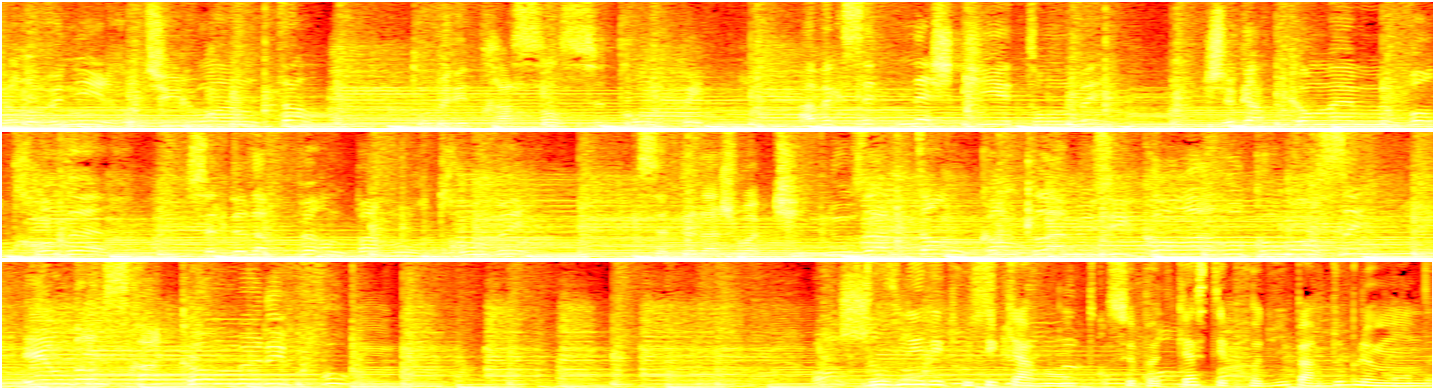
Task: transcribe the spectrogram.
de revenir du lointain, trouver des traces sans se tromper, avec cette neige qui est tombée je garde quand même votre odeur, celle de la peur de ne pas vous retrouver, celle de la joie qui nous attend quand la musique aura recommencé et on dansera comme des fous. Vous venez d'écouter 40. Ce podcast est produit par Double Monde.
